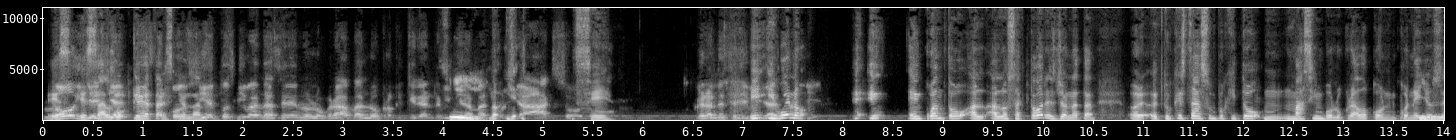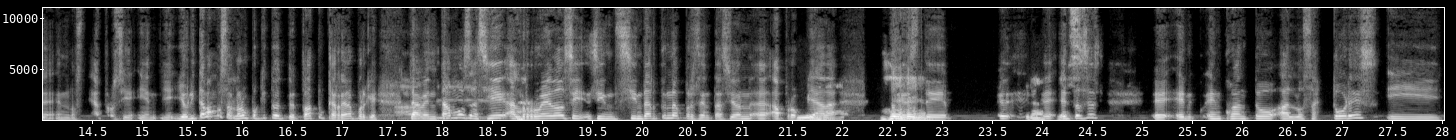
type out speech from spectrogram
No, es, y algo que hasta conciertos iban a hacer en holograma, ¿no? Creo que querían revivir a Michael Jackson. Sí. Grandes celebridades. Y, bueno, en, cuanto a, los actores, Jonathan, eh, tú que estás un poquito más involucrado con, con ellos en, los teatros, y, y, ahorita vamos a hablar un poquito de, toda tu carrera, porque te aventamos así al ruedo sin, sin, sin, darte una presentación eh, apropiada. Este, eh, entonces, eh, en, cuanto a los actores y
